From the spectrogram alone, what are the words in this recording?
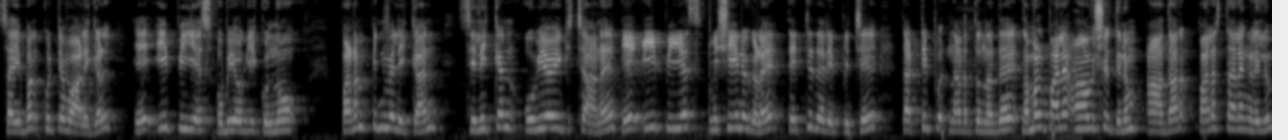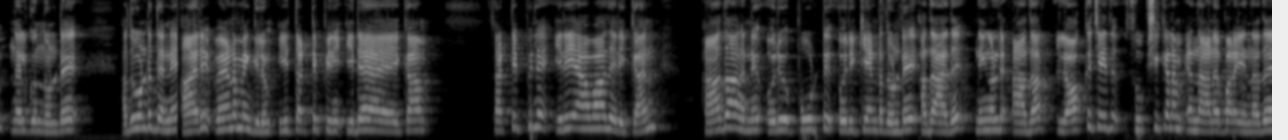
സൈബർ കുറ്റവാളികൾ എ എസ് ഉപയോഗിക്കുന്നു. പണം പിൻവലിക്കാൻ സിലിക്കൺ ഉപയോഗിച്ചാണ് എ ഇ പി എസ് മെഷീനുകളെ തെറ്റിദ്ധരിപ്പിച്ച് തട്ടിപ്പ് നടത്തുന്നത്. നമ്മൾ പല ആവശ്യത്തിനും ആധാർ പല സ്ഥലങ്ങളിലും നൽകുന്നുണ്ട്. അതുകൊണ്ട് തന്നെ ആര് വേണമെങ്കിലും ഈ തട്ടിപ്പിന് ഇരയായേക്കാം. തട്ടിപ്പിന് ഇരയാവാതിരിക്കാൻ ആധാറിന് ഒരു പൂട്ട് ഒരുക്കേണ്ടതുണ്ട്. അതായത് നിങ്ങളുടെ ആധാർ ലോക്ക് ചെയ്ത് സൂക്ഷിക്കണം എന്നാണ് പറയുന്നത്.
